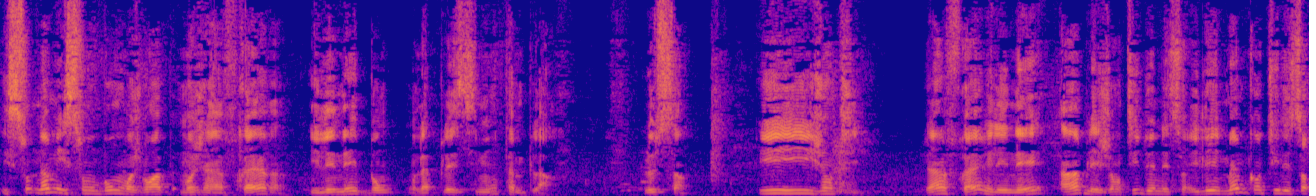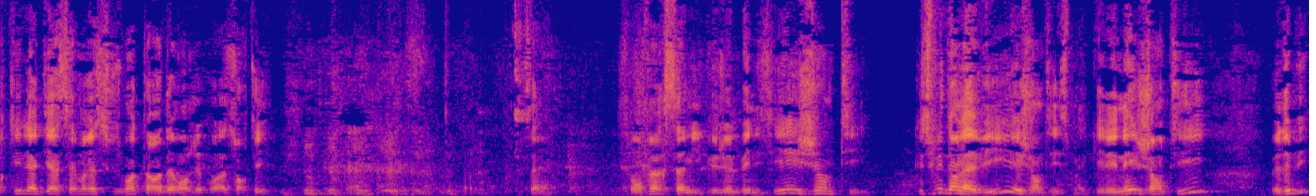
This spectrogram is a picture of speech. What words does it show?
ils sont. Non, mais ils sont bons. Moi, je Moi, j'ai un frère, il est né bon. On l'appelait Simon Templar, le saint. Il est gentil. J'ai un frère, il est né humble et gentil de naissance. Il est, même quand il est sorti, il a dit à Samuel Excuse-moi de t'avoir dérangé pour la sortie. c'est mon frère Samy, que Dieu le bénisse. Il est gentil. Qu'est-ce qu'il fait dans la vie Il est gentil, ce mec? Il est né gentil. Le début.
